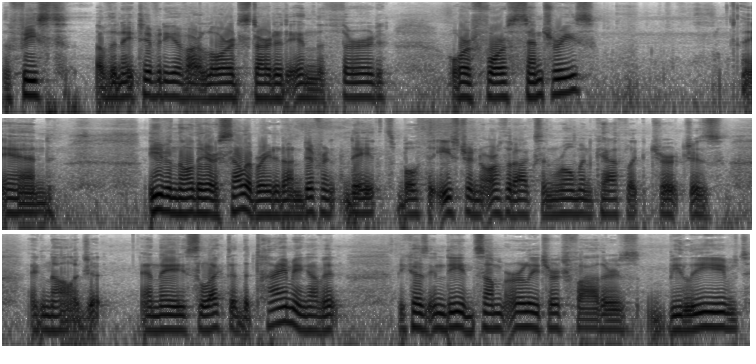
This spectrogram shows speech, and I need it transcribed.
The feast of the Nativity of our Lord started in the third or fourth centuries. And even though they are celebrated on different dates, both the Eastern Orthodox and Roman Catholic churches acknowledge it. And they selected the timing of it because indeed some early church fathers believed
